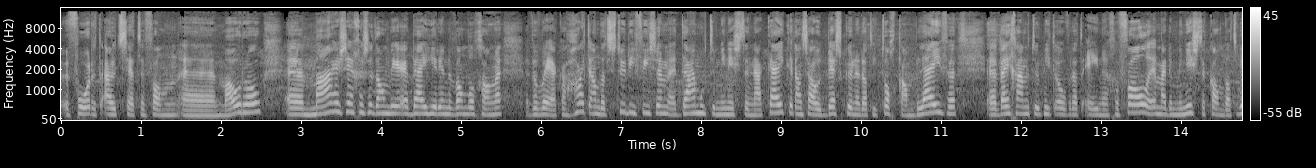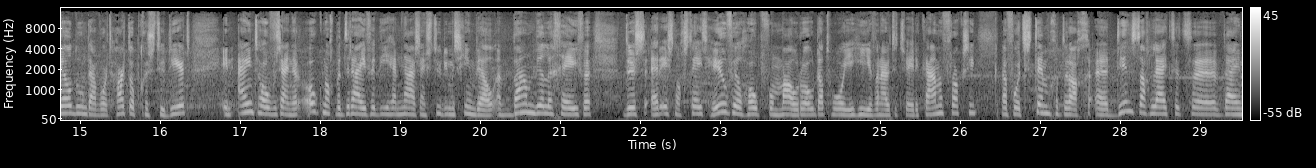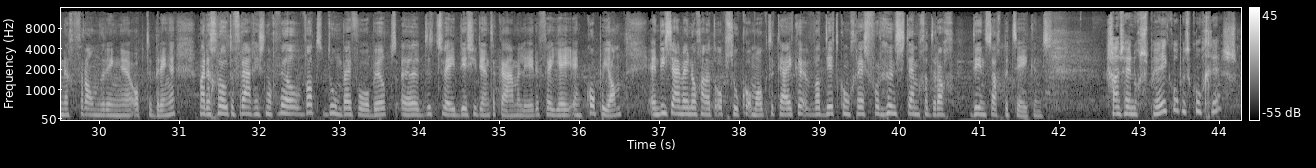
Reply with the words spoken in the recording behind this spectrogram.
voor het uitzetten van uh, Mauro. maar, zeggen ze dan weer erbij hier in de wandelgangen... we werken hard aan dat studievisum. daar moet de minister naar kijken. Dan zou het best kunnen dat hij toch kan blijven. wij gaan natuurlijk niet over dat ene geval. Hè, maar de minister kan dat wel doen. Daar wordt hard op gestudeerd. In Eindhoven zijn er ook nog bedrijven die hem na zijn studie misschien wel een baan willen geven. Dus er is nog steeds heel veel hoop voor Mauro. Dat hoor je hier vanuit de Tweede Kamerfractie. Maar voor het stemgedrag dinsdag lijkt het weinig verandering op te brengen. Maar de grote vraag is nog wel, wat doen bijvoorbeeld de twee dissidente Kamerleden, VJ en Koppian. En die zijn wij nog aan het opzoeken om ook te kijken wat dit congres voor hun stemgedrag dinsdag betekent. Gaan zij nog spreken op het congres?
